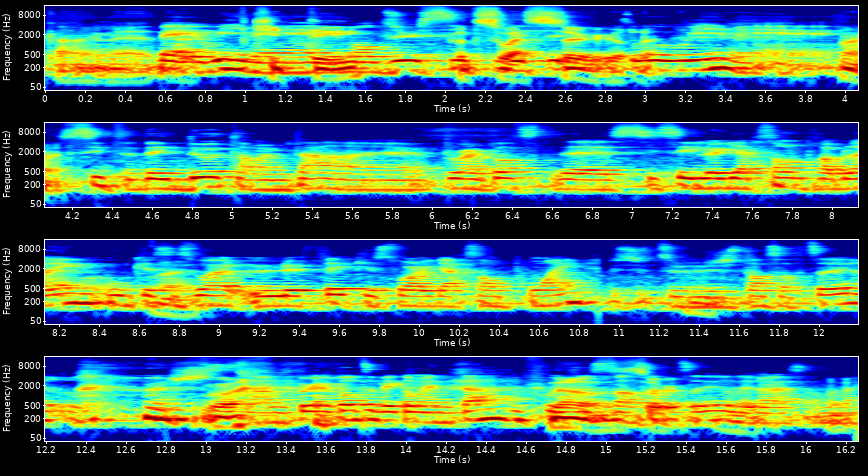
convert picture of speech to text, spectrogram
quand même euh, ben, oui, quitter. Mais, mon Dieu, si faut que tu sois sûr. Oui, oui, mais si tu as des doutes en même temps, euh, peu importe si c'est le garçon le problème ou que ce soit le fait qu'il soit un garçon, point, si tu veux juste t'en sortir, peu importe ça fait combien de temps, il faut juste s'en sortir des relations de même.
